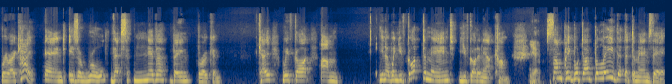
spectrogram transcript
we're okay. And is a rule that's never been broken. Okay. We've got, um, you know, when you've got demand, you've got an outcome. Yeah. Some people don't believe that the demand's there.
